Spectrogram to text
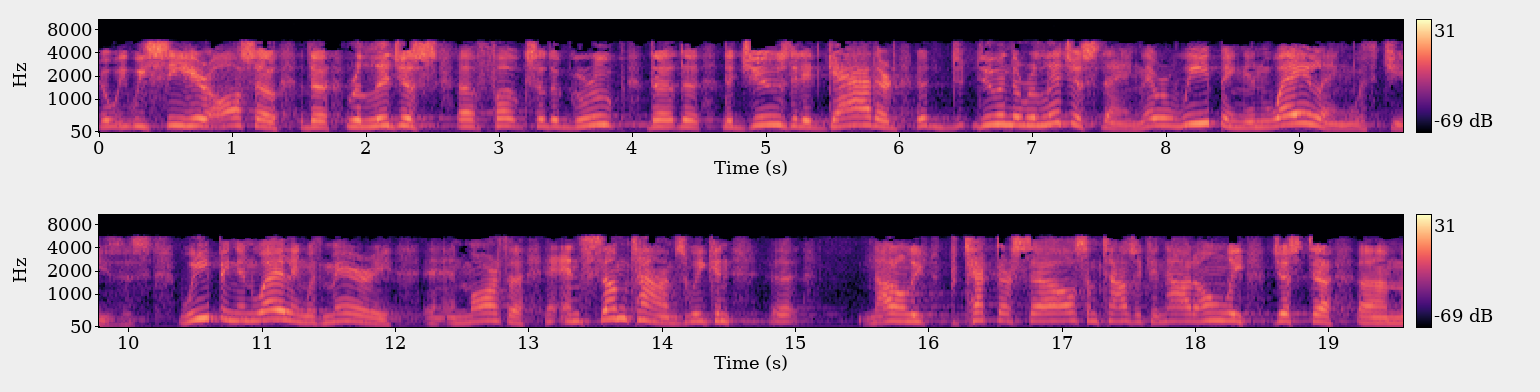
We, we see here also the religious uh, folks of the group, the, the, the Jews that had gathered, uh, d- doing the religious thing. They were weeping and wailing with Jesus, weeping and wailing with Mary and, Martha. And, sometimes we can uh, not only protect ourselves, sometimes we can not only just uh, um,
